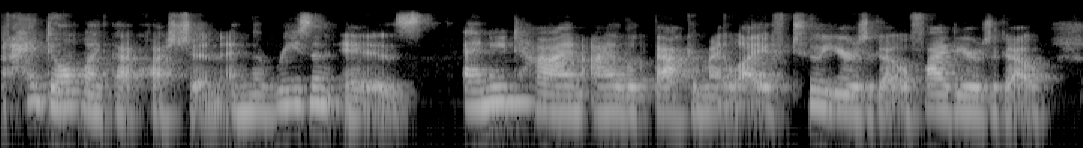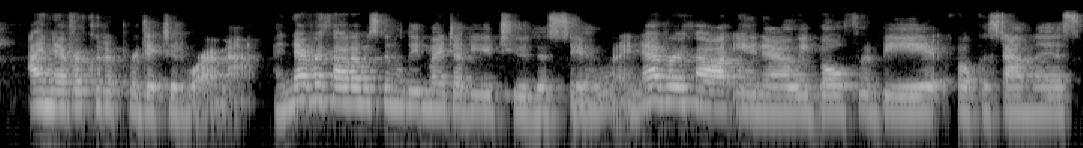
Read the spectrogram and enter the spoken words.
but I don't like that question. And the reason is anytime I look back in my life two years ago, five years ago, I never could have predicted where I'm at. I never thought I was going to leave my W 2 this soon. I never thought, you know, we both would be focused on this,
